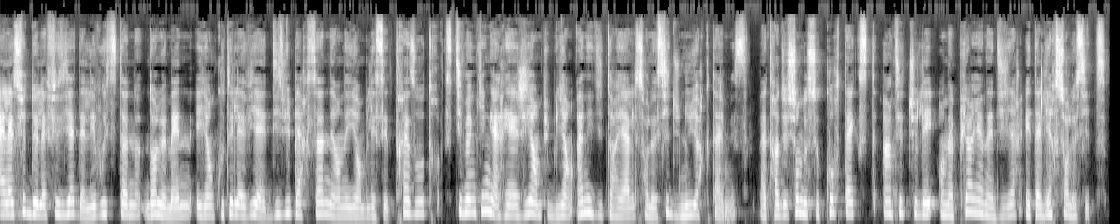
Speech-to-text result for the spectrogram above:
À la suite de la fusillade à Lewiston dans le Maine, ayant coûté la vie à 18 personnes et en ayant blessé 13 autres, Stephen King a réagi en publiant un éditorial sur le site du New York Times. La traduction de ce court texte intitulé On n'a plus rien à dire est à lire sur le site.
